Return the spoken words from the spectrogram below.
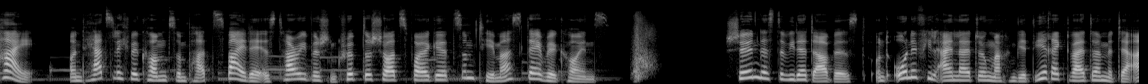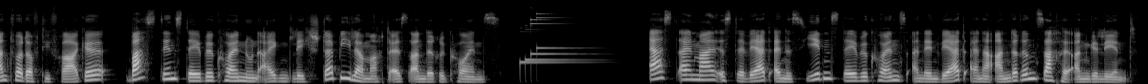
Hi und herzlich willkommen zum Part 2 der Istari Vision Crypto Shorts Folge zum Thema Stablecoins. Schön, dass du wieder da bist und ohne viel Einleitung machen wir direkt weiter mit der Antwort auf die Frage, was den Stablecoin nun eigentlich stabiler macht als andere Coins. Erst einmal ist der Wert eines jeden Stablecoins an den Wert einer anderen Sache angelehnt.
